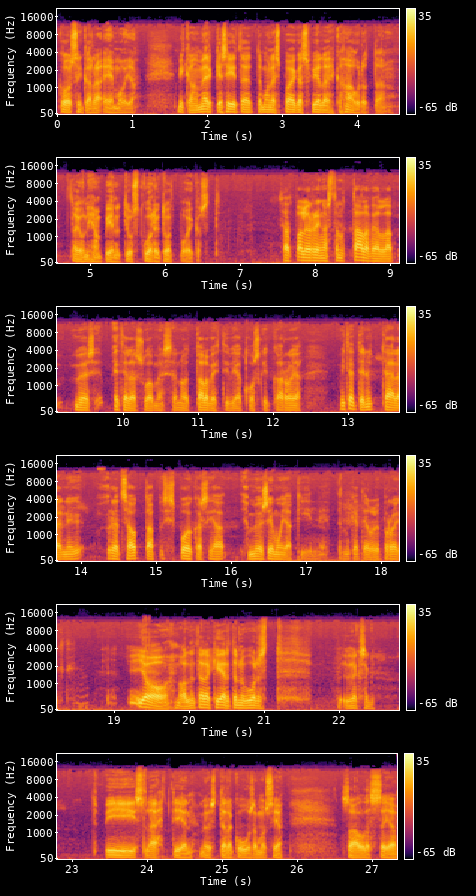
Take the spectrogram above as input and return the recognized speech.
kosikaraemoja, mikä on merkki siitä, että monessa paikassa vielä ehkä haudotaan. Tai on ihan pienet just kuorituot poikaset. Sä oot paljon rengastanut talvella myös Etelä-Suomessa noita talvehtivia koskikaroja. Mitä te nyt täällä, niin yrität sä ottaa siis poikasia ja myös emoja kiinni, että mikä teillä oli projekti? Joo, mä olen täällä kiertänyt vuodesta 1995 lähtien myös täällä Kuusamossa ja Sallessa ja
